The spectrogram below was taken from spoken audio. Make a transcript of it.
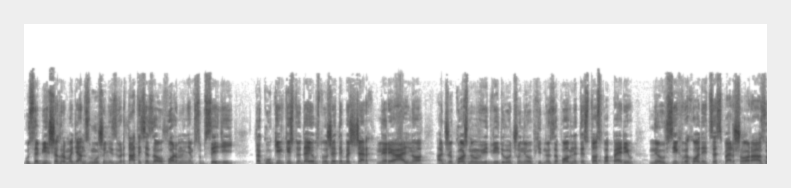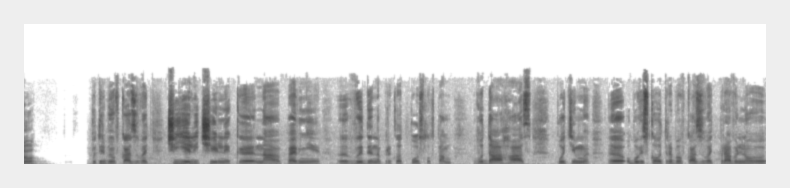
усе більше громадян змушені звертатися за оформленням субсидій. Таку кількість людей обслужити без черг нереально, адже кожному відвідувачу необхідно заповнити 100 з паперів. Не у всіх виходить це з першого разу. Потрібно вказувати, чи є лічильник е, на певні е, види, наприклад, послуг, там вода, газ. Потім е, обов'язково треба вказувати правильно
